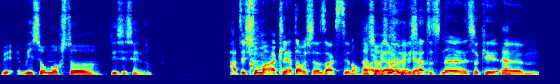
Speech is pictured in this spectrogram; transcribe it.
Wie, wieso machst du diese Sendung? Hatte ich schon mal erklärt, aber ich sag's dir noch mal Ach so, gerne. so, Ich hatte es, nein, nein, ist okay. Ja? Ähm,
